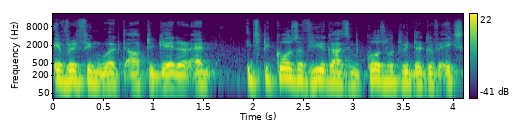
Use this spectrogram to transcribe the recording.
everything worked out together. And it's because of you guys and because what we did with X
